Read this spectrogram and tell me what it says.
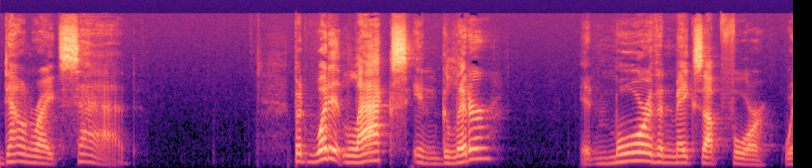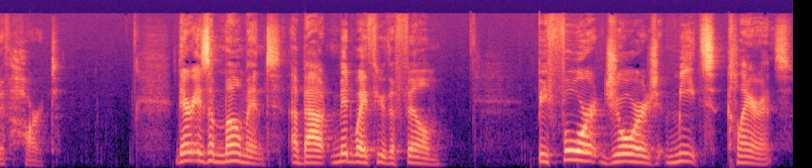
downright sad. But what it lacks in glitter, it more than makes up for with heart. There is a moment about midway through the film before George meets Clarence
